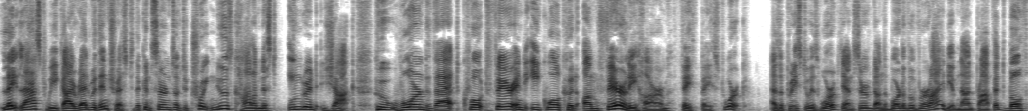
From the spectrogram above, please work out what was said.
Late last week, I read with interest the concerns of Detroit News columnist Ingrid Jacques, who warned that, quote, fair and equal could unfairly harm faith based work. As a priest who has worked and served on the board of a variety of nonprofits, both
